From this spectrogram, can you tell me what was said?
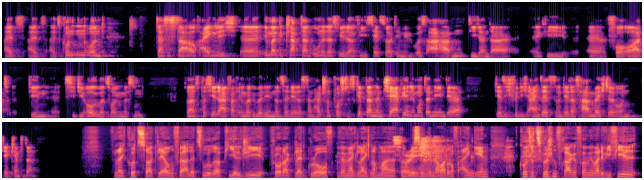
als, als, als Kunden. Und dass es da auch eigentlich äh, immer geklappt hat, ohne dass wir da irgendwie Sales-Leute in den USA haben, die dann da irgendwie äh, vor Ort den äh, CTO überzeugen müssen, sondern es passiert einfach immer über den Nutzer, der das dann halt schon pusht. Es gibt dann einen Champion im Unternehmen, der, der sich für dich einsetzt und der das haben möchte und der kämpft dann. Vielleicht kurz zur Erklärung für alle Zuhörer PLG, Product-Led Growth, wenn wir gleich nochmal ein bisschen genauer darauf eingehen. Kurze Zwischenfrage von mir, mal, wie viel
